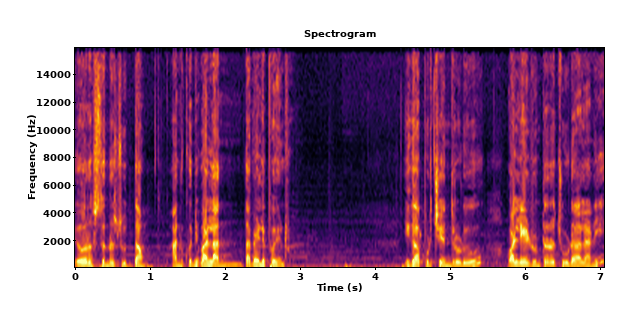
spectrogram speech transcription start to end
ఎవరొస్తున్నారో చూద్దాం అనుకుని వాళ్ళంతా వెళ్ళిపోయినరు. ఇక అప్పుడు చంద్రుడు వాళ్ళు ఏడుంటారో చూడాలని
